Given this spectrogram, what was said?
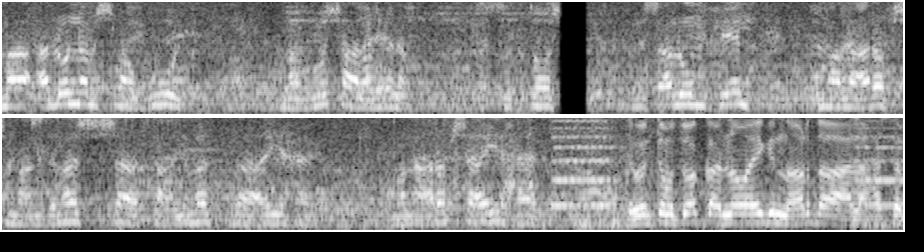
ما قالوا لنا مش موجود. ما جوش على هنا. الستات نسألهم فين؟ ما نعرفش. ما عندناش تعليمات بأي حاجة. ما نعرفش أي حاجة. طب أنت متوقع إن هو هيجي النهاردة على حسب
